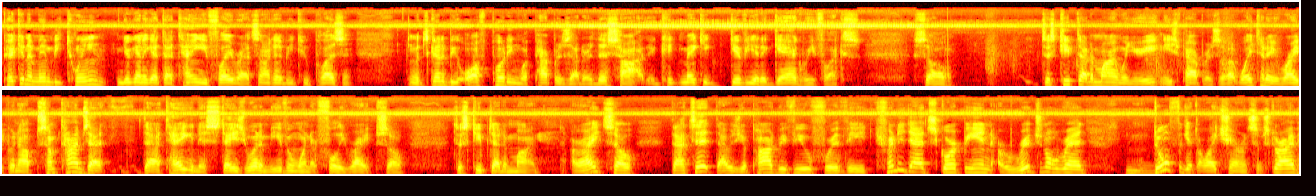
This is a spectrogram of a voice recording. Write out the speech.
Picking them in between, you're going to get that tangy flavor. That's not going to be too pleasant. it's going to be off-putting with peppers that are this hot. It could make you give you the gag reflex. So just keep that in mind when you're eating these peppers. Wait till they ripen up. Sometimes that that antagonist stays with them even when they're fully ripe. So just keep that in mind. All right, so that's it. That was your pod review for the Trinidad Scorpion Original Red. Don't forget to like, share, and subscribe.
